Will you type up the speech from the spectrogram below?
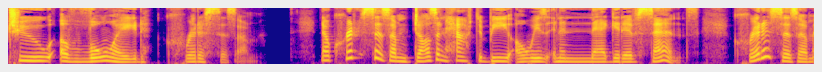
to avoid criticism. Now, criticism doesn't have to be always in a negative sense. Criticism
